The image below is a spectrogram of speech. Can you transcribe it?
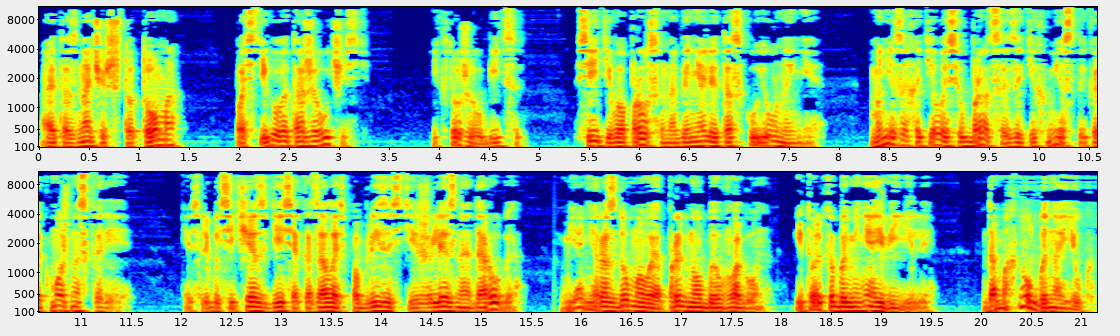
А это значит, что Тома постигла та же участь. И кто же убийцы? Все эти вопросы нагоняли тоску и уныние. Мне захотелось убраться из этих мест и как можно скорее. Если бы сейчас здесь оказалась поблизости железная дорога, я, не раздумывая, прыгнул бы в вагон, и только бы меня и видели. Да махнул бы на юг,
